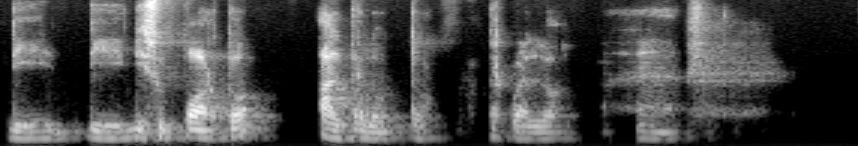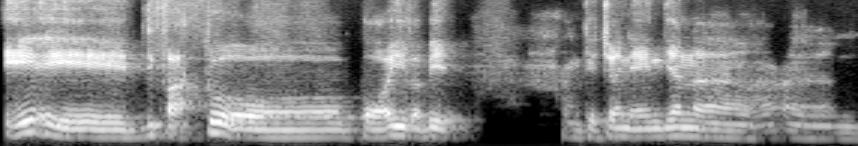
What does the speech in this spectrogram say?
di, di, di, supporto al prodotto per quello. Eh, e, e, di fatto poi, vabbè, anche già in Indian eh,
